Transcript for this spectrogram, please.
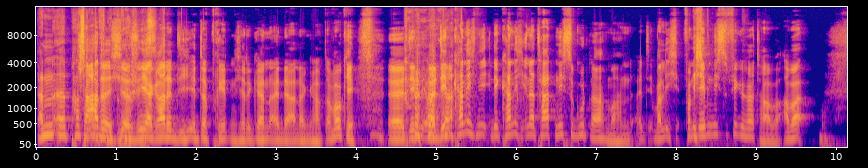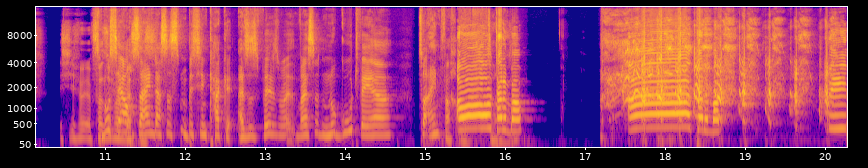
Dann äh, passt Schade, auf, ich äh, sehe ja gerade die Interpreten. Ich hätte gerne einen der anderen gehabt. Aber okay. Äh, den, weil den, kann ich den kann ich in der Tat nicht so gut nachmachen, äh, weil ich von Ich- dem nicht so viel gehört habe. Aber ich, ich Es versuche muss ja auch Bestes. sein, dass es ein bisschen kacke. Also, es, weißt du, nur gut wäre zu einfach. Oh. Tannenbaum! Ah, Tannenbaum! Wie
